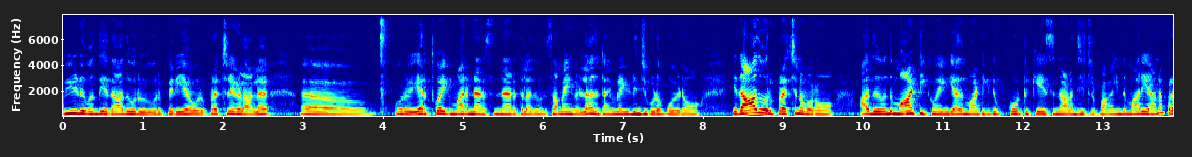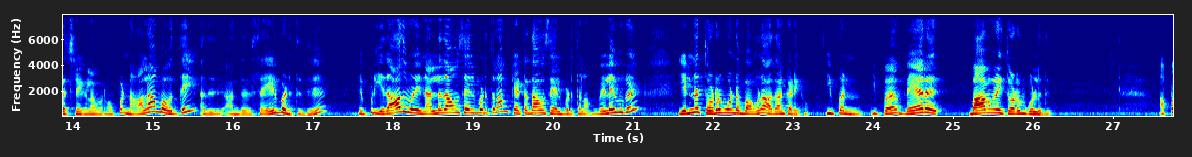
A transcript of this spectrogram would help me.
வீடு வந்து ஏதாவது ஒரு ஒரு பெரிய ஒரு பிரச்சனைகளால் ஒரு எர்த்குவைக் மாதிரி நேர நேரத்தில் அது சமயங்களில் அந்த டைமில் இடிஞ்சு கூட போயிடும். ஏதாவது ஒரு பிரச்சனை வரும் அது வந்து மாட்டிக்கும். எங்கேயாவது மாட்டிக்கிட்டு கோர்ட்டு கேஸுன்னு அலைஞ்சிட்டு இருப்பாங்க. இந்த மாதிரியான பிரச்சனைகள்லாம் வரும். அப்போ நாலாம் பாவத்தை அது அந்த செயல்படுத்துது. எப்படி? ஏதாவது வழி நல்லதாகவும் செயல்படுத்தலாம் கெட்டதாகவும் செயல்படுத்தலாம். விளைவுகள் என்ன தொடர்பு கொண்ட பாவங்களோ அதான் கிடைக்கும். இப்போ இப்போ வேறு பாவங்களை தொடர்பு கொள்ளுது. அப்போ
